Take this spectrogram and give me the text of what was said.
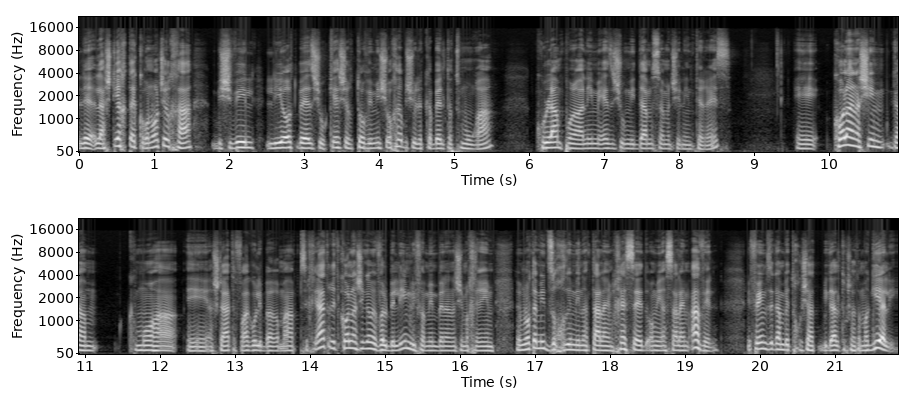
להשטיח את העקרונות שלך בשביל להיות באיזשהו קשר טוב עם מישהו אחר, בשביל לקבל את התמורה. כולם פועלים מאיזושהי מידה מסוימת של אינטרס. אה, כל האנשים גם כמו השתיית הפרגולי ברמה הפסיכיאטרית, כל האנשים גם מבלבלים לפעמים בין אנשים אחרים, והם לא תמיד זוכרים מי נטע להם חסד או מי עשה להם עוול. לפעמים זה גם בתחושת, בגלל תחושת המגיע לי.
